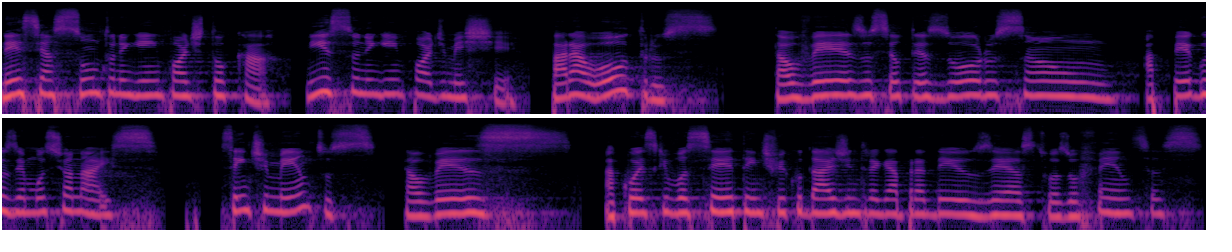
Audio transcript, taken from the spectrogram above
Nesse assunto ninguém pode tocar, nisso ninguém pode mexer. Para outros, talvez o seu tesouro são apegos emocionais, sentimentos. Talvez a coisa que você tem dificuldade de entregar para Deus é as suas ofensas.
